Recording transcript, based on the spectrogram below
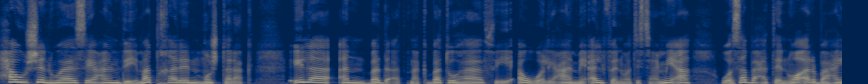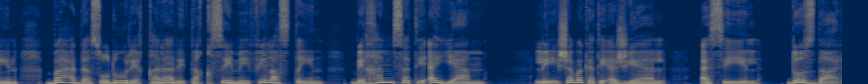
حوش واسع ذي مدخل مشترك إلى أن بدأت نكبتها في أول عام 1947 بعد صدور قرار تقسيم فلسطين بخمسة أيام لشبكة أجيال أسيل دوزدار.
